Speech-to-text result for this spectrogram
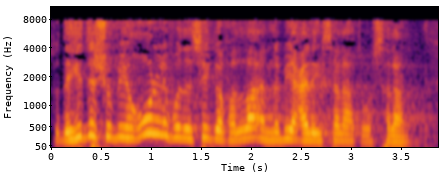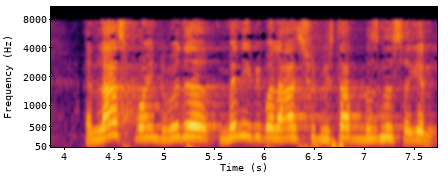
So the hijrah should be only for the sake of Allah and Nabi alayhi salatu wasalam. And last point, whether many people ask, should we start business again?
